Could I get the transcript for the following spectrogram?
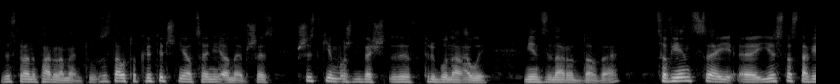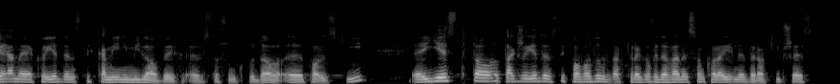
ze strony parlamentu. Zostało to krytycznie ocenione przez wszystkie możliwe trybunały międzynarodowe. Co więcej, e, jest to stawiane jako jeden z tych kamieni milowych e, w stosunku do e, Polski. Jest to także jeden z tych powodów, dla którego wydawane są kolejne wyroki przez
